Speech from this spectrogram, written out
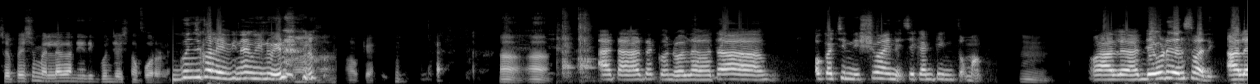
చెప్పేసి మెల్లగా నీది గుంజేసిన పోరని గుంజుకోలే విన విను విను. ఓకే. ఆ, తర్వాత కొన్ని రోజుల తర్వాత ఒక చిన్న ఇష్యూ అయింది సెకండ్ టీమ్తో మాకు. వాళ్ళ దేవుడు తెలుసు అది. వాళ్ళు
